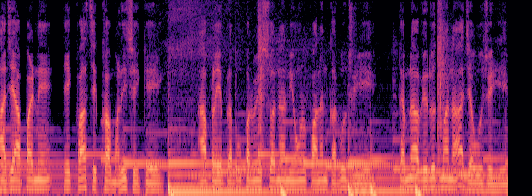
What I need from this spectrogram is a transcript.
આજે આપણને એક વાત શીખવા મળી છે કે આપણે પ્રભુ પરમેશ્વરના નિયમોનું પાલન કરવું જોઈએ, તેમના વિરુદ્ધમાં ના જવું જોઈએ.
